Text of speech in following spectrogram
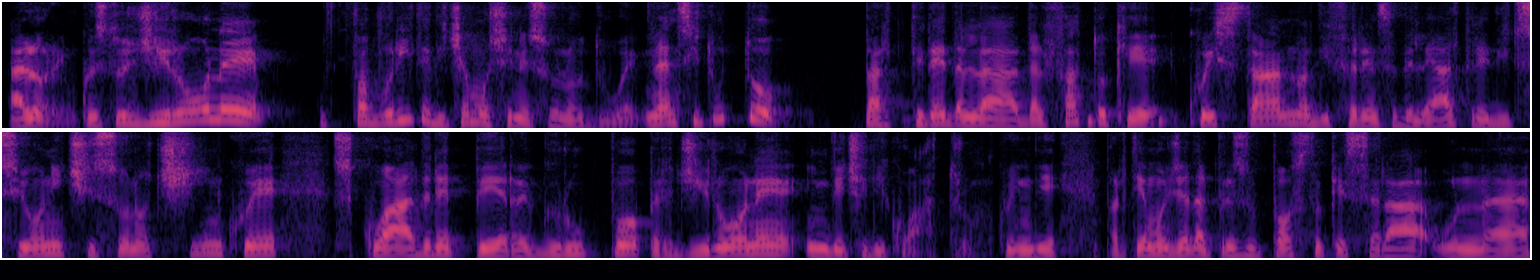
Allora, in questo girone favorite diciamo ce ne sono due. Innanzitutto partirei dalla, dal fatto che quest'anno, a differenza delle altre edizioni, ci sono cinque squadre per gruppo, per girone, invece di quattro. Quindi partiamo già dal presupposto che sarà un,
